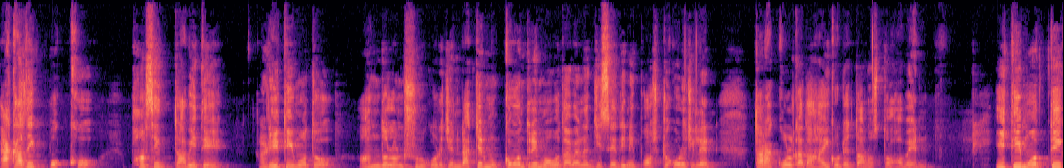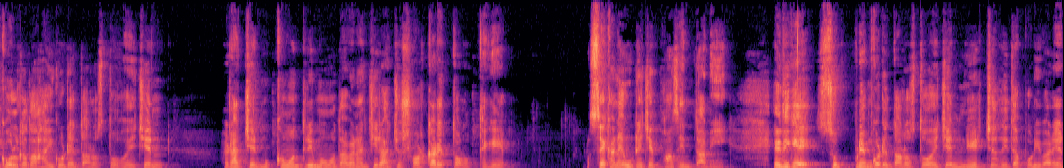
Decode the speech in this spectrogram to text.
একাধিক পক্ষ ফাঁসির দাবিতে রীতিমতো আন্দোলন শুরু করেছেন। রাজ্যের মুখ্যমন্ত্রী মমতা ব্যানার্জি সেদিনই স্পষ্ট করেছিলেন, তারা কলকাতা হাইকোর্টের দ্বারস্থ হবেন। ইতিমধ্যেই কলকাতা হাইকোর্টের দ্বারস্থ হয়েছেন রাজ্যের মুখ্যমন্ত্রী মমতা ব্যানার্জি রাজ্য সরকারের তরফ থেকে। সেখানে উঠেছে ফাঁসির দাবি। এদিকে সুপ্রিম কোর্টের দ্বারস্থ হয়েছেন নির্যাতিতা পরিবারের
